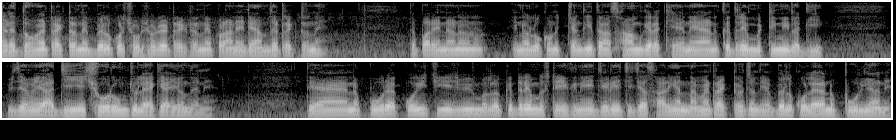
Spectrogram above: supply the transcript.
ਆਹ ਦੋਵੇਂ ਟਰੈਕਟਰ ਨੇ, ਬਿਲਕੁਲ ਛੋਟੇ ਛੋਟੇ ਟਰੈਕਟਰ ਨੇ, ਪੁਰਾਣੇ ਟਾਈਮ ਦੇ ਟਰੈਕਟਰ ਨੇ। ਤੇ ਪਰ ਇਹਨਾਂ ਨੂੰ, ਇਹਨਾਂ ਲੋਕਾਂ ਨੂੰ ਚੰਗੀ ਤਰ੍ਹਾਂ ਸਾਂਭ ਕੇ ਰੱਖਿਆ ਨੇ, ਐਨ ਕਿਧਰੇ ਮਿੱਟੀ ਨਹੀਂ ਲੱਗੀ, ਵੀ ਜਿਵੇਂ ਅੱਜ ਹੀ ਇਹ ਸ਼ੋਰੂਮ 'ਚੋਂ ਲੈ ਕੇ ਆਏ ਹੁੰਦੇ ਨੇ। ਤੇ ਐਨ ਪੂਰਾ ਕੋਈ ਚੀਜ਼ ਵੀ ਮਤਲਬ ਕਿਧਰੇ ਮਿਸਟੇਕ ਨਹੀਂ, ਜਿਹੜੀਆਂ ਚੀਜ਼ਾਂ ਸਾਰੀਆਂ ਨਵੇਂ ਟਰੈਕਟਰ 'ਚ ਹੁੰਦੀਆਂ, ਬਿਲਕੁਲ ਐਨ ਪੂਰੀਆਂ ਨੇ।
